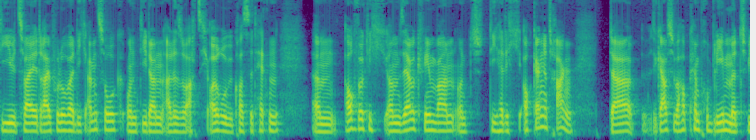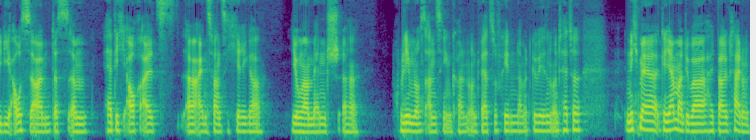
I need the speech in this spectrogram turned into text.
die zwei, drei Pullover, die ich anzog und die dann alle so 80 Euro gekostet hätten, ähm, auch wirklich ähm, sehr bequem waren und die hätte ich auch gern getragen. Da gab es überhaupt kein Problem mit, wie die aussahen. Das ähm, hätte ich auch als äh, 21-jähriger junger Mensch äh, problemlos anziehen können und wäre zufrieden damit gewesen und hätte nicht mehr gejammert über haltbare Kleidung.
